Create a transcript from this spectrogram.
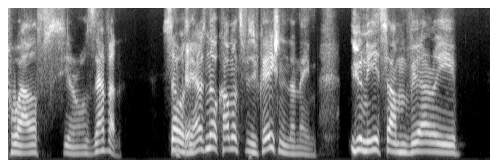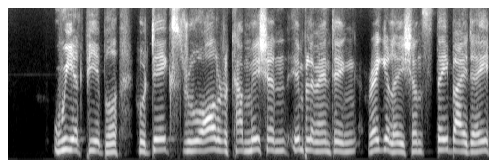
1207. So okay. there's no common specification in the name. You need some very weird people who digs through all the commission implementing regulations day by day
